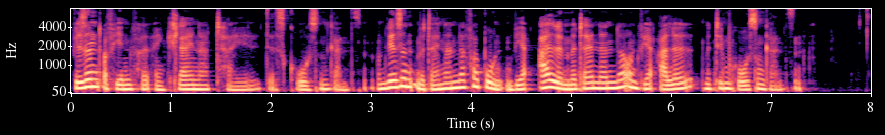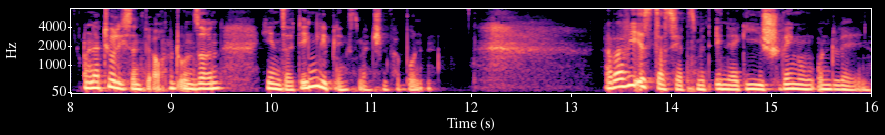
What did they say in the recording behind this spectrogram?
Wir sind auf jeden Fall ein kleiner Teil des großen Ganzen. Und wir sind miteinander verbunden. Wir alle miteinander und wir alle mit dem großen Ganzen. Und natürlich sind wir auch mit unseren jenseitigen Lieblingsmenschen verbunden. Aber wie ist das jetzt mit Energie, Schwingung und Wellen?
